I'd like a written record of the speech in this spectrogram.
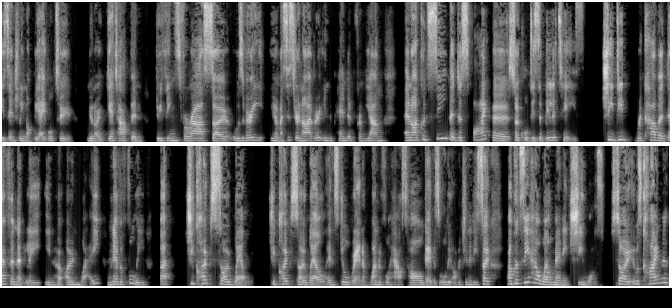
essentially not be able to, you know, get up and do things for us. So it was a very, you know, my sister and I very independent from young. And I could see that despite her so called disabilities, she did recover definitely in her own way, never fully, but she coped so well she coped so well and still ran a wonderful household, gave us all the opportunities. So I could see how well managed she was. So it was kind of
